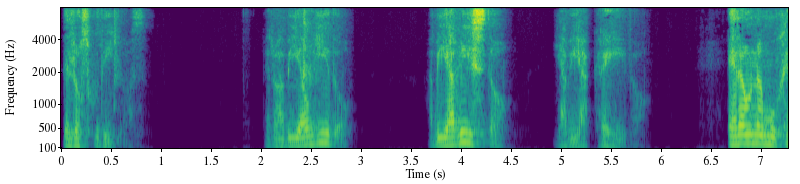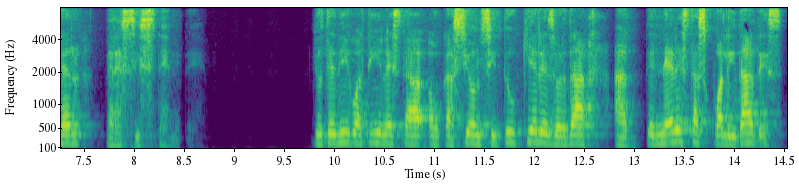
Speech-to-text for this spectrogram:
de los judíos, pero había oído, había visto y había creído. Era una mujer persistente. Yo te digo a ti en esta ocasión, si tú quieres, ¿verdad?, a tener estas cualidades,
